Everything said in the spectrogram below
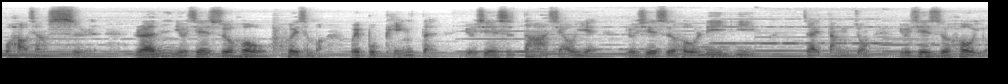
不好像世人，人有些时候会什么会不平等，有些是大小眼，有些时候利益在当中，有些时候有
